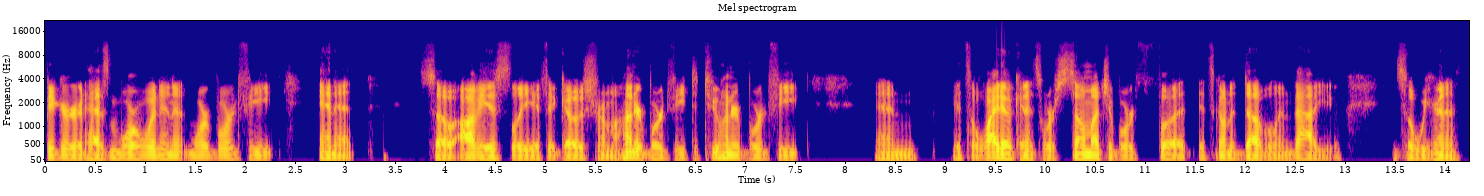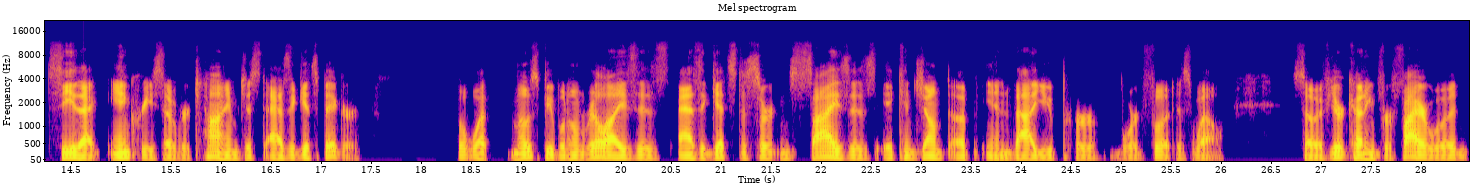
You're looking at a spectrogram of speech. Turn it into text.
bigger it has more wood in it more board feet in it. So obviously if it goes from 100 board feet to 200 board feet and it's a white oak and it's worth so much a board foot it's going to double in value. And so we're going to see that increase over time just as it gets bigger but what most people don't realize is as it gets to certain sizes, it can jump up in value per board foot as well. So if you're cutting for firewood,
